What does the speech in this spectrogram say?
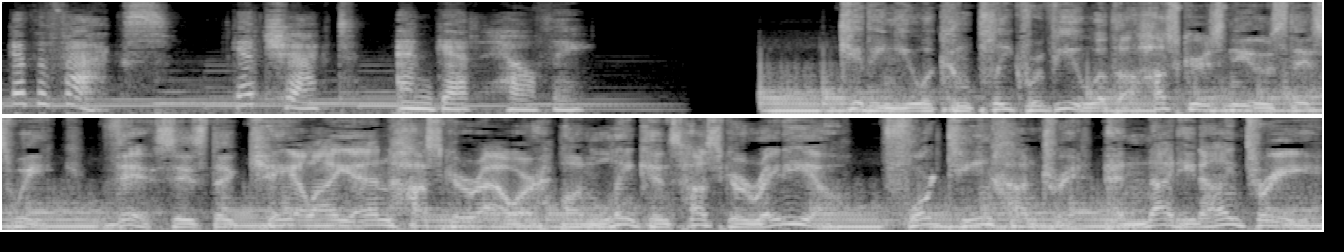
Get the facts, get checked, and get healthy. Giving you a complete review of the Huskers news this week. This is the KLIN Husker Hour on Lincoln's Husker Radio, 1499.3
